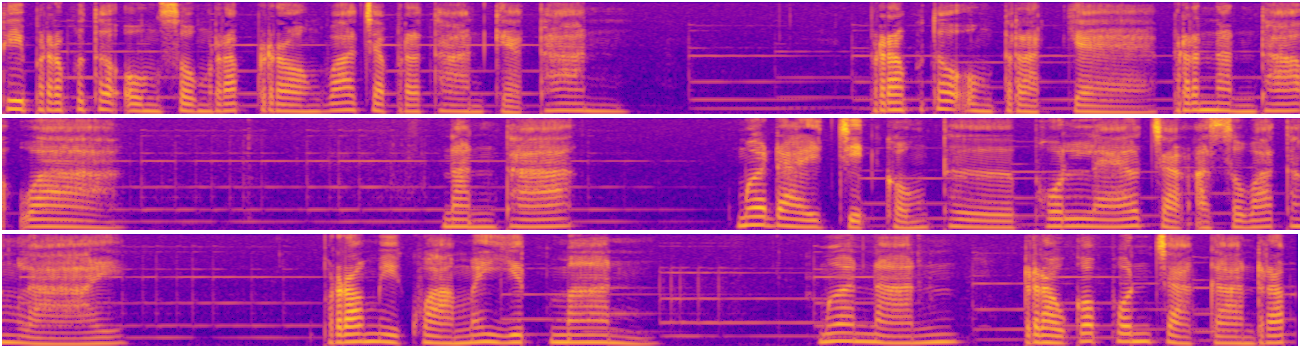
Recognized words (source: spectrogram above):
ที่พระพุทธองค์ทรงรับรองว่าจะประทานแก่ท่าน พระพุทธองค์ตรัสแก่พระนันทะว่า นันทะ เมื่อใดจิตของเธอพ้นแล้วจากอสวะทั้งหลาย เพราะมีความไม่ยึดมั่น เมื่อนั้นเราก็พ้นจากการรับ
